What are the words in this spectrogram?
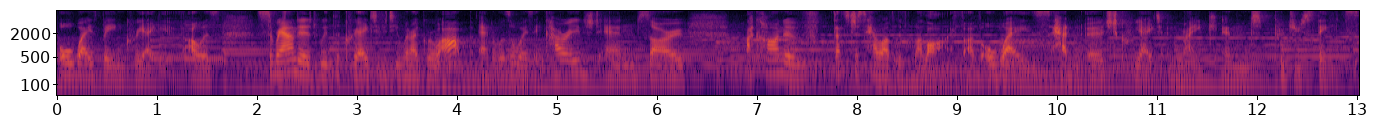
always been creative. I was surrounded with the creativity when I grew up and it was always encouraged. And so I kind of, that's just how I've lived my life. I've always had an urge to create and make and produce things.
